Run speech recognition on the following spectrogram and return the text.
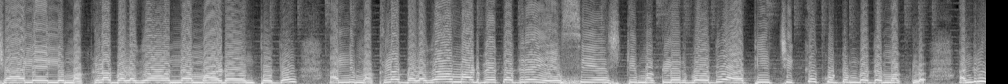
ಶಾಲೆಯಲ್ಲಿ ಮಕ್ಕಳ ಬಳಗವನ್ನು ಮಾಡುವಂಥದ್ದು. ಅಲ್ಲಿ ಮಕ್ಕಳ ಬಳಗ ಮಾಡಬೇಕಾದ್ರೆ ಎಸ್ ಸಿ, ಎಸ್ ಟಿ ಮಕ್ಕಳು ಇರ್ಬೋದು, ಅತಿ ಚಿಕ್ಕ ಕುಟುಂಬದ ಮಕ್ಕಳು ಅಂದರೆ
